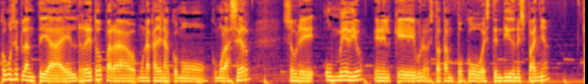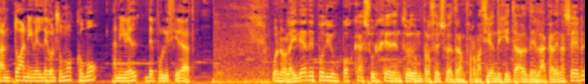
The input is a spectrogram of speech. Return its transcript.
¿Cómo se plantea el reto para una cadena como, como la SER sobre un medio en el que, bueno, está tan poco extendido en España, tanto a nivel de consumo como a nivel de publicidad? Bueno, la idea de Podium Podcast surge dentro de un proceso de transformación digital de la cadena SER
